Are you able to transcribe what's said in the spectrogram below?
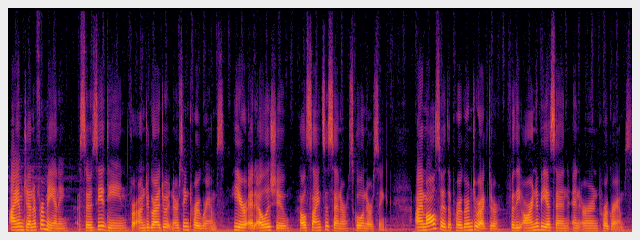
I am Jennifer Manning, Associate Dean for Undergraduate Nursing Programs here at LSU Health Sciences Center School of Nursing. I am also the Program Director for the RN to BSN and EARN programs.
